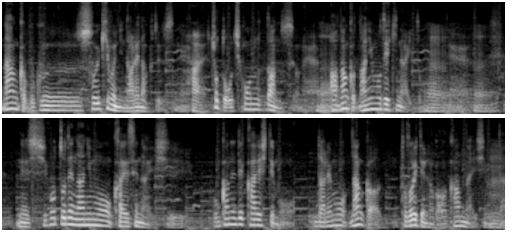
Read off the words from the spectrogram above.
なんか僕そういう気分になれなくてですね、はい。ちょっと落ち込んだんですよね、うん。あなんか何もできないとうん。思って、で仕事で何も返せないしお金で返しても誰もなんか届いてるのか分かんないしみたい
